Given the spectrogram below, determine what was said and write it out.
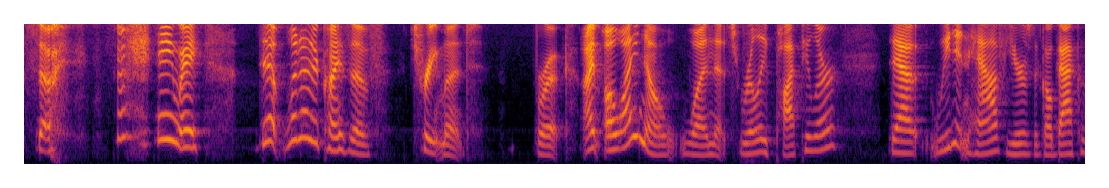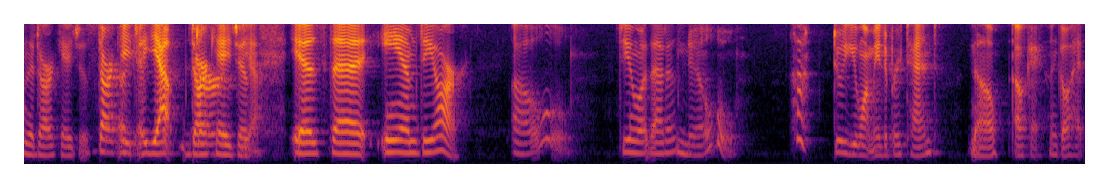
So anyway, that what other kinds of treatment, Brooke? I oh I know one that's really popular that we didn't have years ago back in the dark ages. Dark Uh, ages, yeah, the dark dirt, ages yes. is the EMDR. Oh Do you know what that is? no. Huh. Do you want me to pretend? No. Okay, then go ahead.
